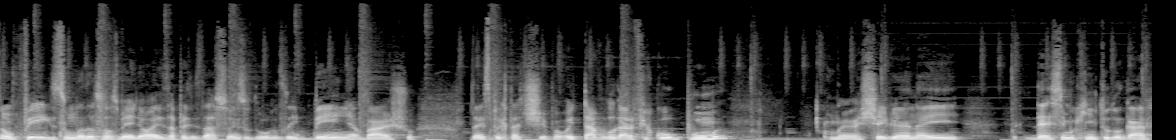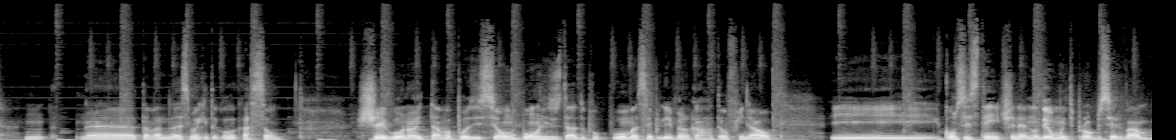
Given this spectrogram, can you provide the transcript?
Não fez uma das suas melhores apresentações do Douglas, aí bem abaixo da expectativa. Oitavo lugar ficou o Puma, né? Chegando aí 15 lugar, né? Tava na 15 colocação. Chegou na oitava posição, um bom resultado pro Puma, sempre levando o carro até o final e consistente, né? Não deu muito para observar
